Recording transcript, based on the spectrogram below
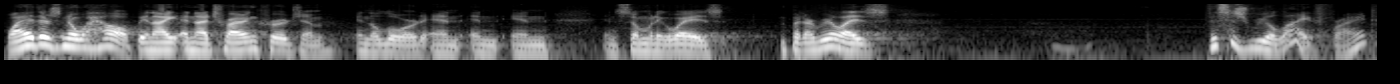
Why there's no help? And I, and I try to encourage him in the Lord and in, in, in so many ways. But I realize this is real life, right?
